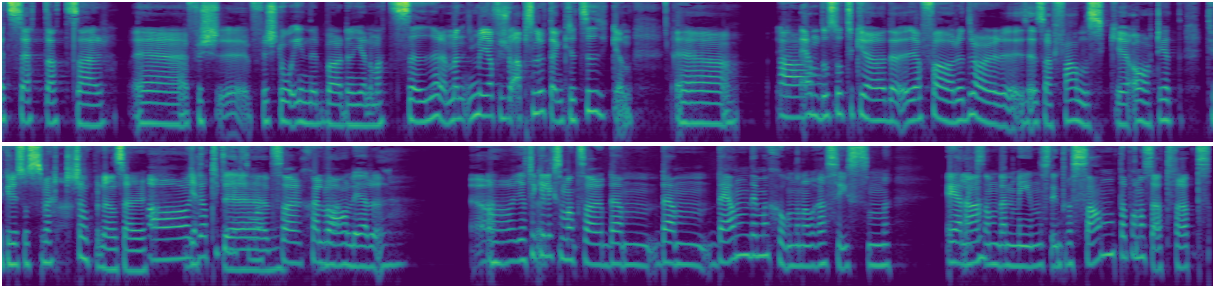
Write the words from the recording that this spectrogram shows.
ett sätt att så här, eh, för, förstå innebörden genom att säga det. Men, men jag förstår absolut den kritiken. Eh, Ja. Ändå så tycker jag jag föredrar en så falsk artighet. Jag tycker det är så smärtsamt med den så här ja, jag tycker liksom att så här, själva... vanliga... Ja, jag tycker liksom att så här, den, den, den dimensionen av rasism är liksom ja. den minst intressanta på något sätt. För att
